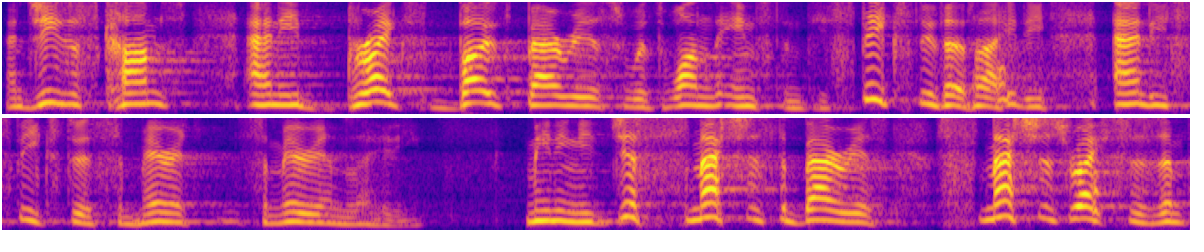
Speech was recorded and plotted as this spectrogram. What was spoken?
And Jesus comes and he breaks both barriers with one instant. He speaks to the lady and he speaks to a Samaritan, Samaritan lady, meaning he just smashes the barriers, smashes racism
